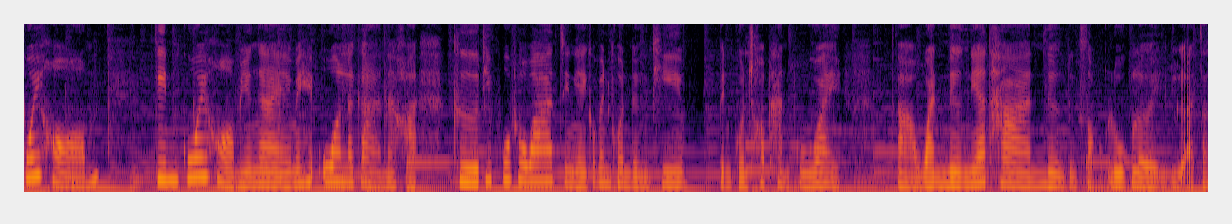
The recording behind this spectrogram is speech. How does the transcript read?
กล้วยหอมกินกล้วยหอมยังไงไม่ให้อ้วนละกันนะคะ คือที่พูดเพราะว่าจริงๆก็เป็นคนหนึ่งที่เป็นคนชอบทานกล้วย วันหนึ่งเนี่ยทาน 1-2 ลูกเลย หรืออาจจะ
